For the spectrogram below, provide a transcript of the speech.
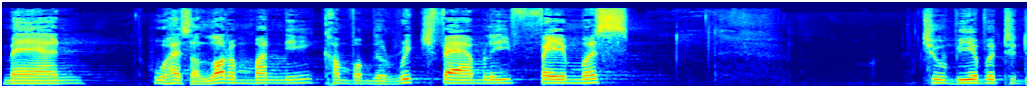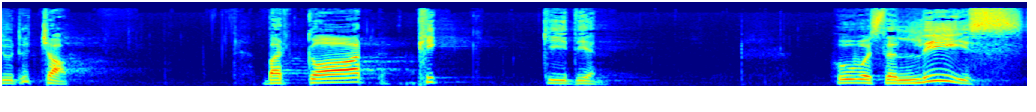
man who has a lot of money, come from the rich family, famous, to be able to do the job. But God picked Gideon, who was the least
